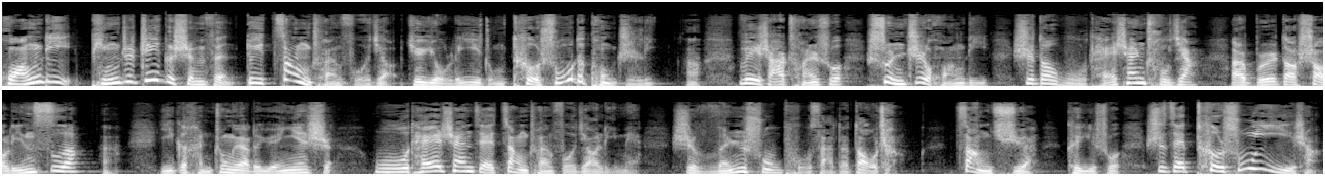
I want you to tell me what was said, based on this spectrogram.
皇帝凭着这个身份，对藏传佛教就有了一种特殊的控制力啊。为啥传说顺治皇帝是到五台山出家，而不是到少林寺啊？啊，一个很重要的原因是，五台山在藏传佛教里面是文殊菩萨的道场，藏区啊，可以说是在特殊意义上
